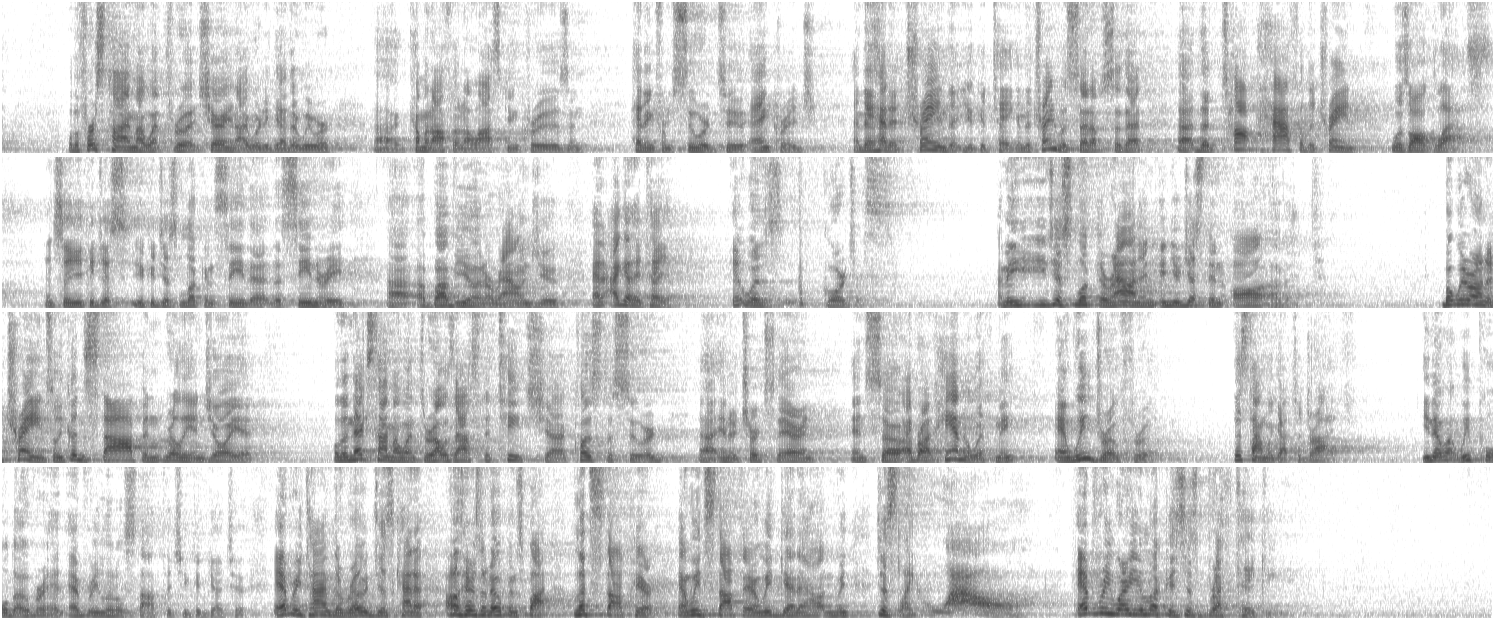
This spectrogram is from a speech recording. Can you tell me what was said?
Well, the first time I went through it, Sherry and I were together. We were uh, coming off an Alaskan cruise and heading from Seward to Anchorage. And they had a train that you could take. And the train was set up so that uh, the top half of the train was all glass. And so you could just, you could just look and see the, the scenery uh, above you and around you. And I got to tell you, it was gorgeous. I mean, you just looked around and, and, you're just in awe of it. But we were on a train, so we couldn't stop and really enjoy it. Well, the next time I went through, I was asked to teach uh, close to Seward uh, in a church there. And, and so I brought Hannah with me, and we drove through it. This time we got to drive. You know what? We pulled over at every little stop that you could go to. Every time the road just kind of, oh, here's an open spot. Let's stop here. And we'd stop there and we'd get out and we'd just like, wow. Everywhere you look is just breathtaking.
